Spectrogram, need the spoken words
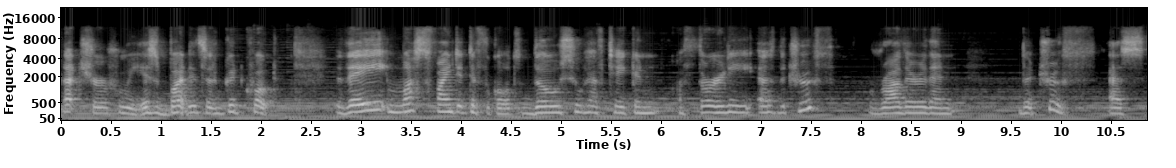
Not sure who he is, but it's a good quote. They must find it difficult, those who have taken authority as the truth rather than the truth as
